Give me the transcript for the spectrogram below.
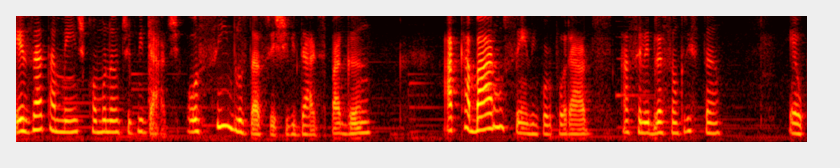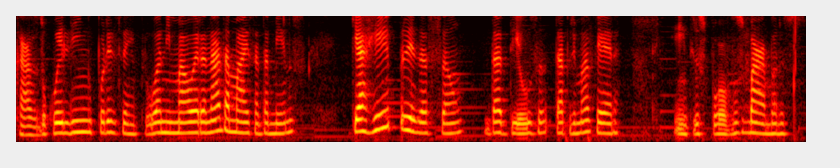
exatamente como na antiguidade. Os símbolos das festividades pagãs acabaram sendo incorporados à celebração cristã. É o caso do coelhinho, por exemplo. O animal era nada mais, nada menos que a representação da deusa da primavera entre os povos bárbaros.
